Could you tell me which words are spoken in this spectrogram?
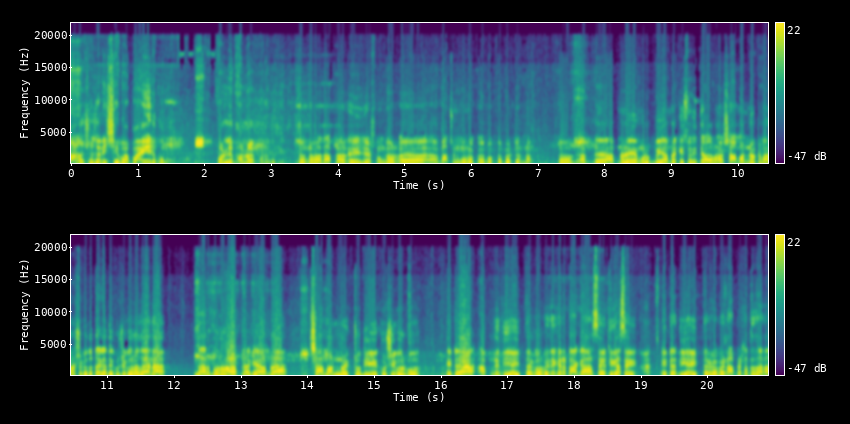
মানুষও জানি সেবা পায় এরকম করলে ভালো হয় মনে করি। ধন্যবাদ আপনার এই যে সুন্দর আহ, বাচনমূলক বক্তব্যের জন্য। তো আপনার এই মুরব্বী আমরা কিছু দিতে পারব না সামান্য একটু। মানুষকে তো টাকা দিয়ে খুশি করা যায় না। তারপরেও আপনাকে আমরা সামান্য একটু দিয়ে খুশি করব। এটা আপনি দিয়ে ইফতার করবেন। এখানে টাকা আছে ঠিক আছে? আচ্ছা। এটা দিয়ে ইফতার করবেন। আপনার সাথে যারা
